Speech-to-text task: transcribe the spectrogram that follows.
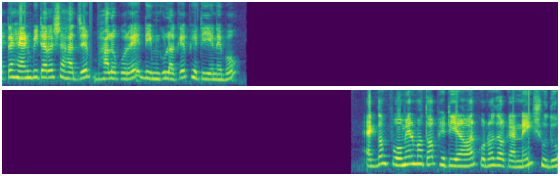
একটা হ্যান্ড বিটারের সাহায্যে ভালো করে ডিমগুলাকে ফেটিয়ে নেব। একদম ফোমের মতো ফেটিয়ে নেওয়ার কোনো দরকার নেই, শুধু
